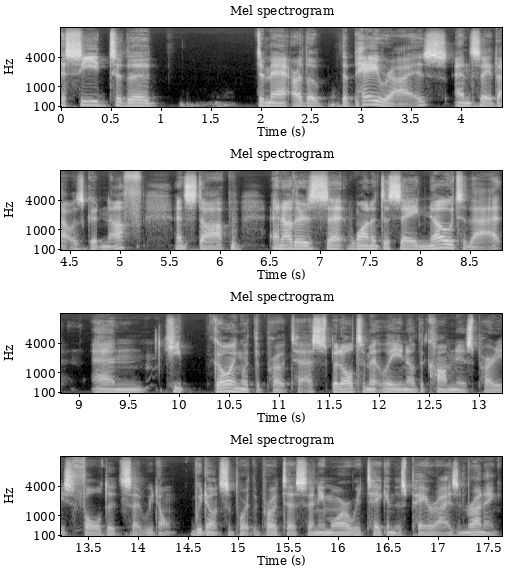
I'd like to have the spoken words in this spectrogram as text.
accede to the demand or the the pay rise and say that was good enough and stop. And others wanted to say no to that and keep going with the protests but ultimately you know the communist parties folded said we don't we don't support the protests anymore. We're taking this pay rise and running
